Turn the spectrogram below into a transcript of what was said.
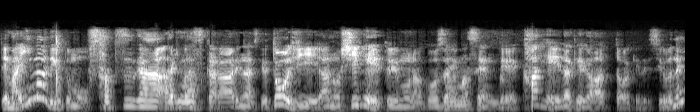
で、まあ今で言うともう札がありますからあれなんですけど、当時、あの紙幣というものはございませんで、貨幣だけがあったわけですよね。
